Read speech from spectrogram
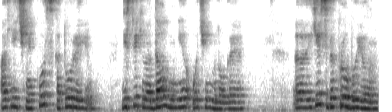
Отличный курс, который действительно дал мне очень многое. Э, я себя пробую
